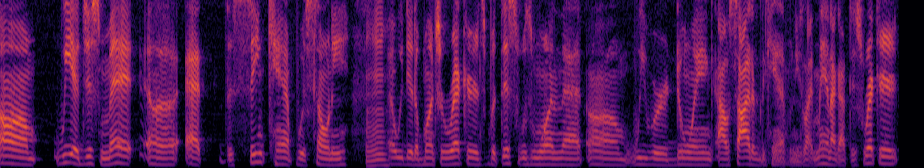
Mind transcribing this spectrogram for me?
um, we had just met uh, at the Sync Camp with Sony, Mm-hmm. and we did a bunch of records. But this was one that um, we were doing outside of the camp, and he's like, "Man, I got this record."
